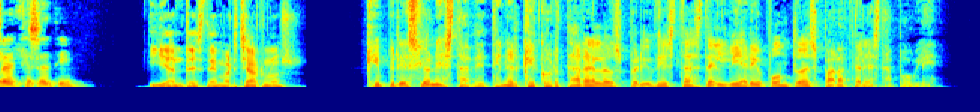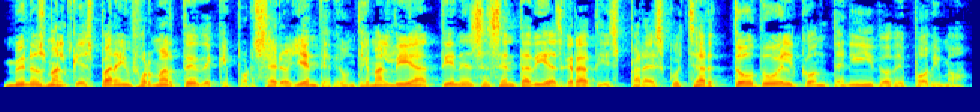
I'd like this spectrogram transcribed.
Gracias a ti. Y antes de marcharnos... Qué presión está de tener que cortar a los periodistas del diario.es para hacer esta publi. Menos mal que es para informarte de que por ser oyente de un tema al día, tienes 60 días gratis para escuchar todo el contenido de Podimo.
